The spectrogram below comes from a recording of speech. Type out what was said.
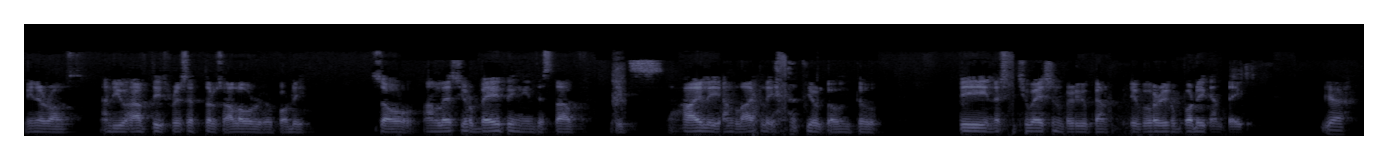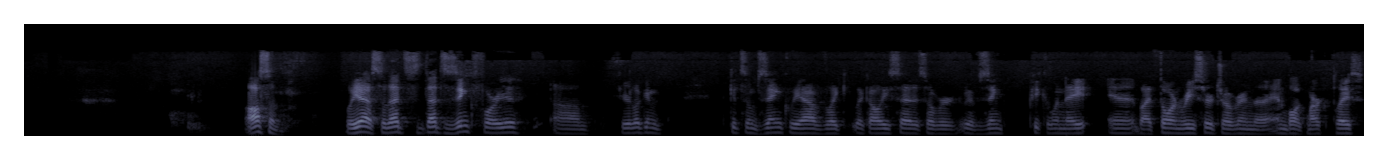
minerals, and you have these receptors all over your body. So unless you're bathing in the stuff, it's highly unlikely that you're going to be in a situation where you can, where your body can take it. Yeah. Awesome. Well, yeah. So that's that's zinc for you. Um, if you're looking to get some zinc, we have like like all you said, it's over. We have zinc picolinate in, by Thorne Research over in the Anabolic Marketplace.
